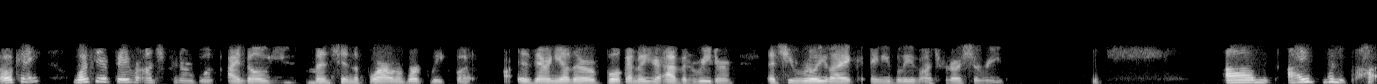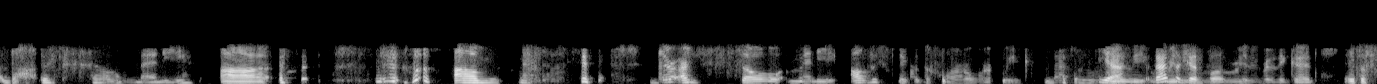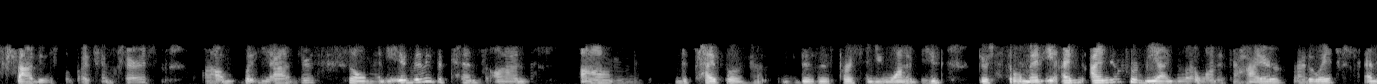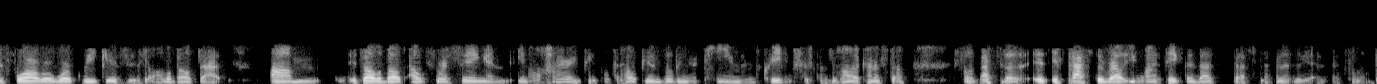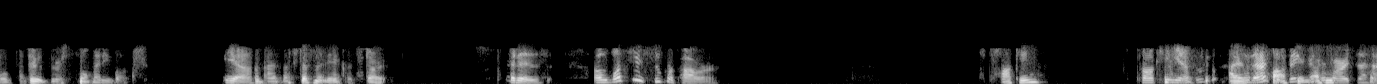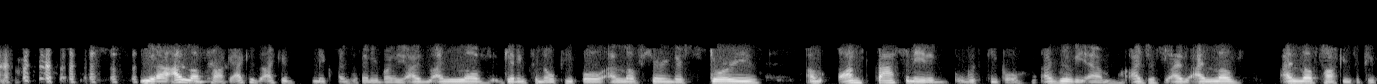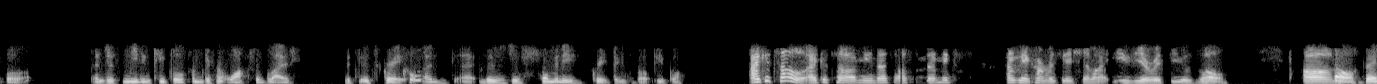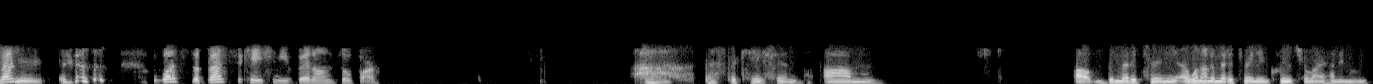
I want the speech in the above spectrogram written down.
okay. What's your favorite entrepreneur book? I know you mentioned the Four Hour Work Week, but is there any other book? I know you're an avid reader that you really like and you believe entrepreneurs should read. Um, I would. pro- There's so many. Uh, Um, there are so many. I'll just stick with the four-hour work week. That's a yeah, that's really, a good book. Really, really good. It's a fabulous book by Tim Ferriss. Um, but yeah, there's so many. It really depends on um the type of business person you want to be. There's so many. I I knew for me, I knew I wanted to hire right away, and the four-hour work week is is all about that. Um, it's all about outsourcing and you know hiring people to help you and building your team and creating systems and all that kind of stuff. So that's a if that's the route you want to take, then that that's definitely an excellent book. But there, there's so many books. Yeah, that, that's definitely a good start. It is. Oh, what's your superpower? Talking. Talking, yes. I'm well, that's talking. a big superpower to have. yeah, I love talking. I could I could make friends with anybody. I I love getting to know people. I love hearing their stories. I'm I'm fascinated with people. I really am. I just I I love I love talking to people and just meeting people from different walks of life. It's it's great. Cool. I, I, there's just so many great things about people. I could tell. I could tell. I mean, that's awesome. That makes having a conversation a lot easier with you as well. Um, oh, thank best, you. what's the best vacation you've been on so far? best vacation. Um, uh, the Mediterranean. I went on a Mediterranean cruise for my honeymoon.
